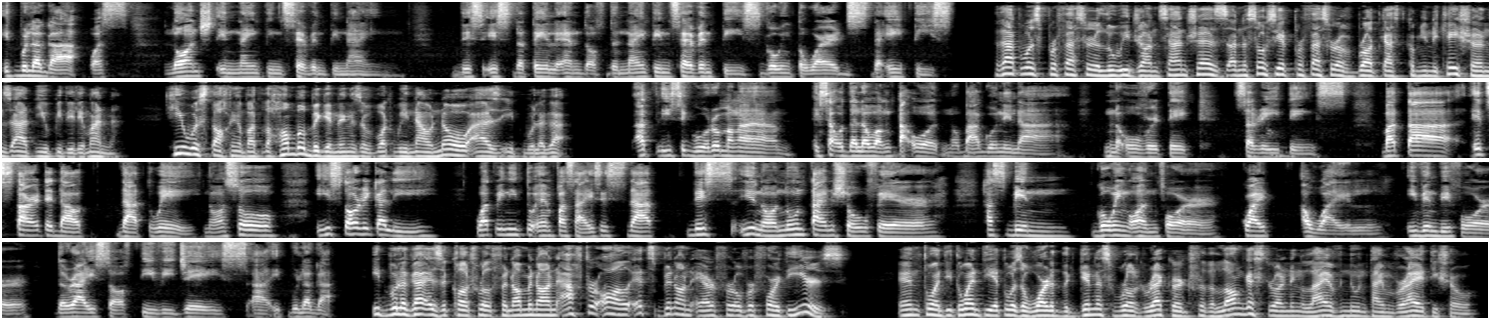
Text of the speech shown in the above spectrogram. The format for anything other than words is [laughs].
Itbulaga was launched in 1979. This is the tail end of the 1970s going towards the 80s. That was Professor Louis John Sanchez, an associate professor of broadcast communications at UP Diliman. He was talking about the humble beginnings of what we now know as Itbulaga at least siguro mga isa o dalawang taon no bago nila na overtake sa ratings. But uh, it started out that way, no? So historically, what we need to emphasize is that this, you know, noontime show fair has been going on for quite a while, even before the rise of TVJ's uh, Itbulaga. Itbulaga is a cultural phenomenon. After all, it's been on air for over 40 years. In 2020, it was awarded the Guinness World Record for the longest running live noontime variety show.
